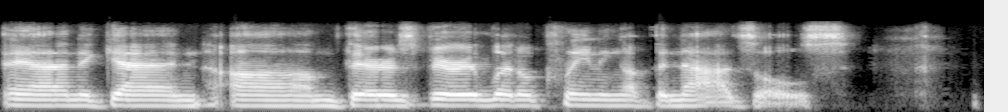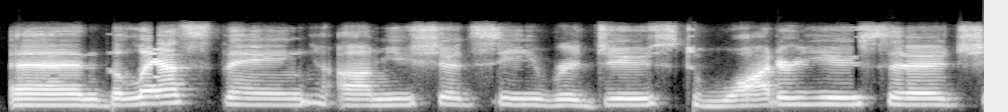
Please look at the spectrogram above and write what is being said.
And again, um, there's very little cleaning of the nozzles. And the last thing, um, you should see reduced water usage,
